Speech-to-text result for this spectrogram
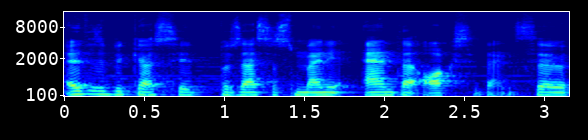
It is because it possesses many antioxidants. So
